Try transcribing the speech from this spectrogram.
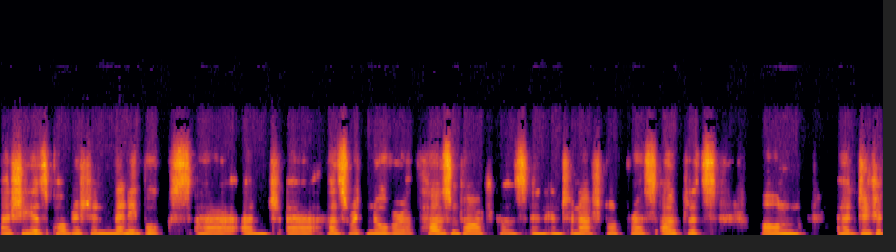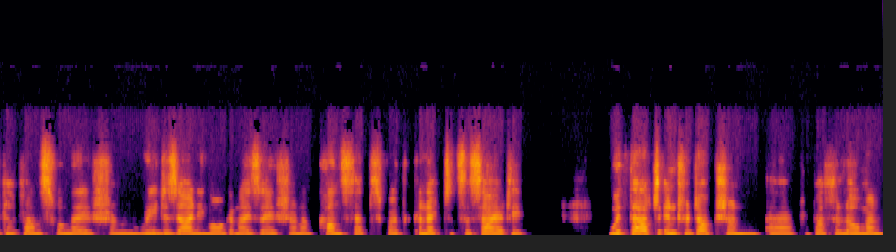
Uh, she has published in many books uh, and uh, has written over a thousand articles in international press outlets on uh, digital transformation, redesigning organization, and concepts for the connected society. With that introduction, uh, Professor Lohmann,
